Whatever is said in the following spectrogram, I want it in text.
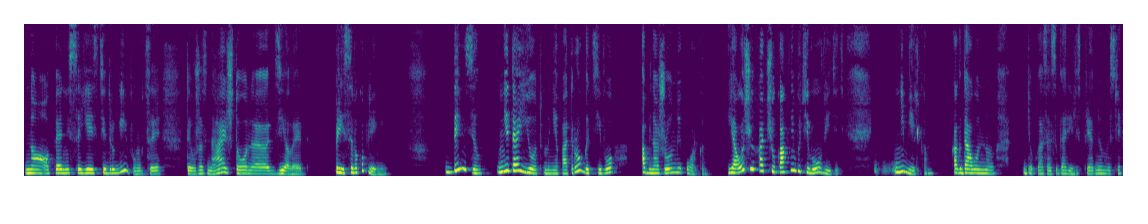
но у пениса есть и другие функции. Ты уже знаешь, что он э, делает при совокуплении. Дензел не дает мне потрогать его обнаженный орган. Я очень хочу как-нибудь его увидеть. Не мельком, когда он, ну, ее глаза загорелись при одной мысли.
